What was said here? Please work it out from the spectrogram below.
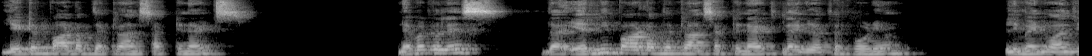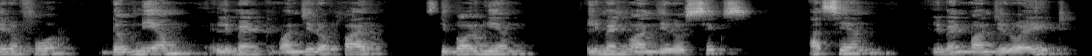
later part of the transactinides. Nevertheless, the early part of the transactinides like rutherfordium, element 104, dubnium, element 105, seaborgium, element 106, hassium, element 108.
